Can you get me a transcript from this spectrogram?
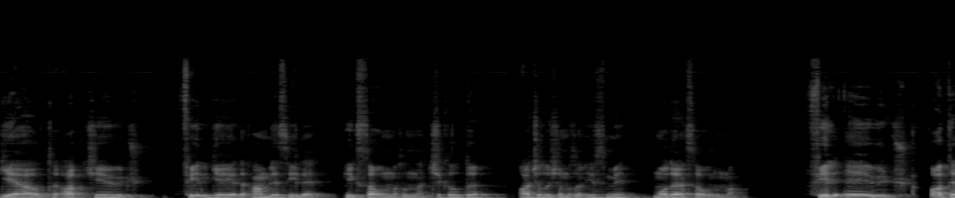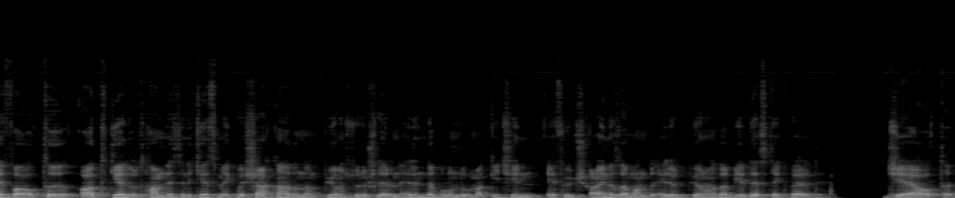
G6 at C3, fil G7 hamlesiyle pik savunmasından çıkıldı. Açılışımızın ismi modern savunma. Fil E3, at F6, at G4 hamlesini kesmek ve şah kanadından piyon sürüşlerini elinde bulundurmak için F3 aynı zamanda E4 piyonuna da bir destek verdi. C6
